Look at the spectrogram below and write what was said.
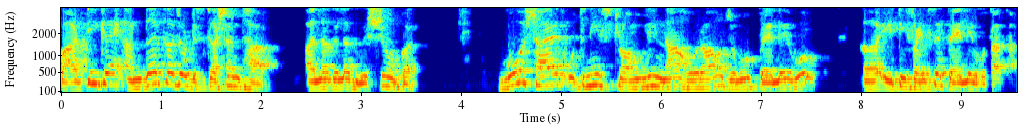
पार्टी के अंदर का जो डिस्कशन था अलग अलग विषयों पर वो शायद उतनी स्ट्रांगली ना हो रहा हो जो वो पहले वो एटी फाइव से पहले होता था।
